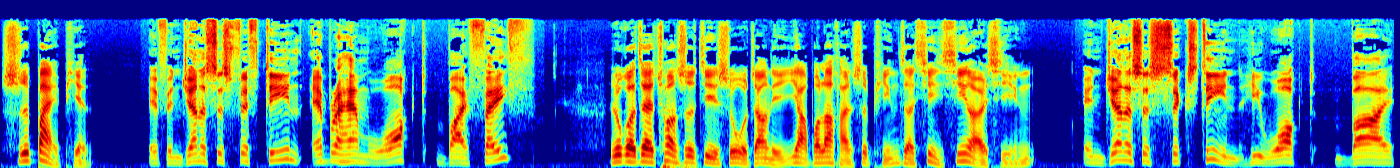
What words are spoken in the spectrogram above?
失败篇。 If in Genesis 15 Abraham walked by faith, 如果在创世纪十五章里，亚伯拉罕是凭着信心而行， in Genesis 16 he walked by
